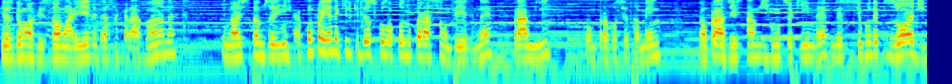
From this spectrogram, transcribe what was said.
Deus deu uma visão a ele dessa caravana e nós estamos aí acompanhando aquilo que Deus colocou no coração dele, né? Para mim, como para você também. É um prazer estarmos juntos aqui, né? Nesse segundo episódio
